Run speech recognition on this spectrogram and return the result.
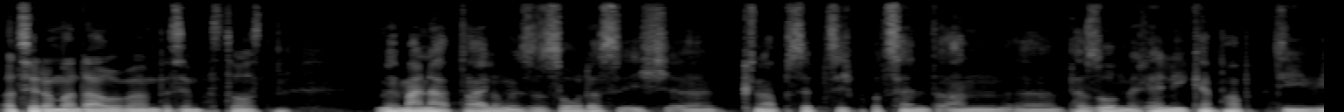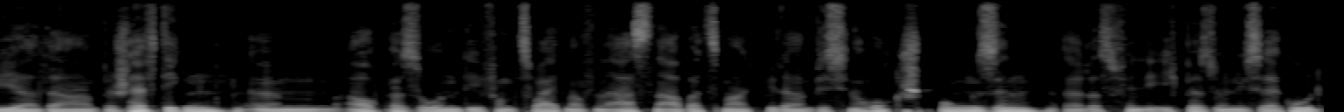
Erzähl doch mal darüber ein bisschen was, Thorsten. In meiner Abteilung ist es so, dass ich äh, knapp 70 Prozent an äh, Personen mit Handicap habe, die wir da beschäftigen. Ähm, auch Personen, die vom zweiten auf den ersten Arbeitsmarkt wieder ein bisschen hochgesprungen sind. Äh, das finde ich persönlich sehr gut.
